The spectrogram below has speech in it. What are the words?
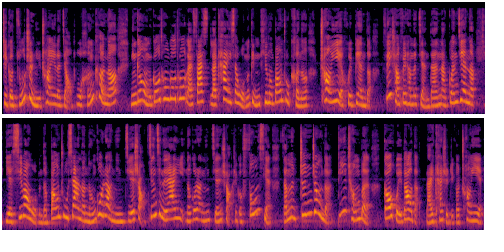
这个阻止你创业的脚步，很可能您跟我们沟通沟通，来发来看一下，我们给您提供帮助，可能创业会变得非常非常的简单。那关键呢，也希望我们的帮助下呢，能够让您减少经济的压抑，能够让您减少这个风险，咱们真正的低成本高回报的来开始这个创业。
